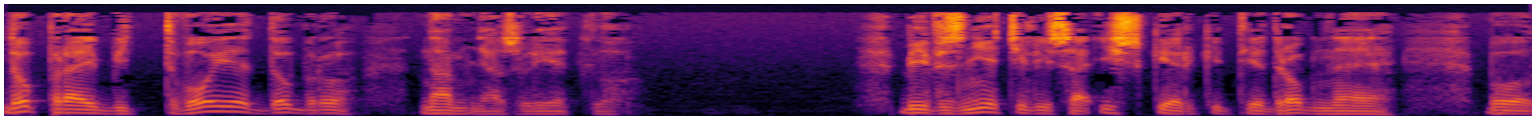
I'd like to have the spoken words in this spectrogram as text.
Dopraj by tvoje dobro na mňa zlietlo. By vznietili sa iskierky tie drobné, bo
